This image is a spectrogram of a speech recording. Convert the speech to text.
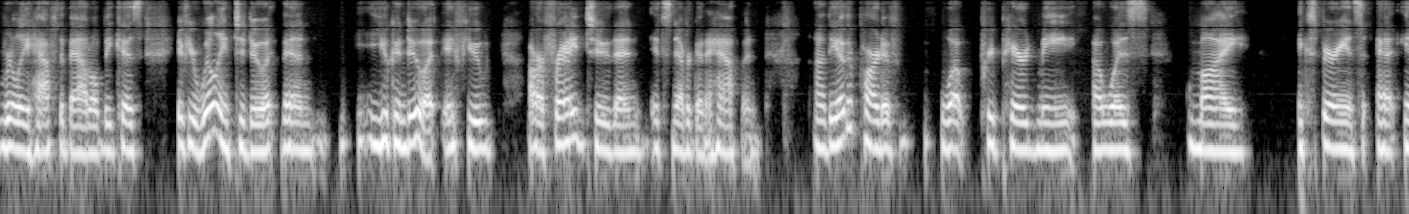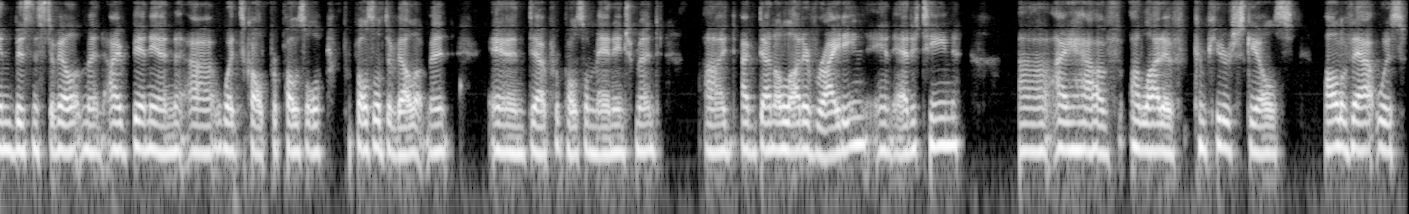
really half the battle. Because if you're willing to do it, then you can do it. If you are afraid to, then it's never going to happen. Uh, the other part of what prepared me uh, was my experience at, in business development. I've been in uh, what's called proposal proposal development and uh, proposal management. I've done a lot of writing and editing. Uh, I have a lot of computer skills. All of that was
